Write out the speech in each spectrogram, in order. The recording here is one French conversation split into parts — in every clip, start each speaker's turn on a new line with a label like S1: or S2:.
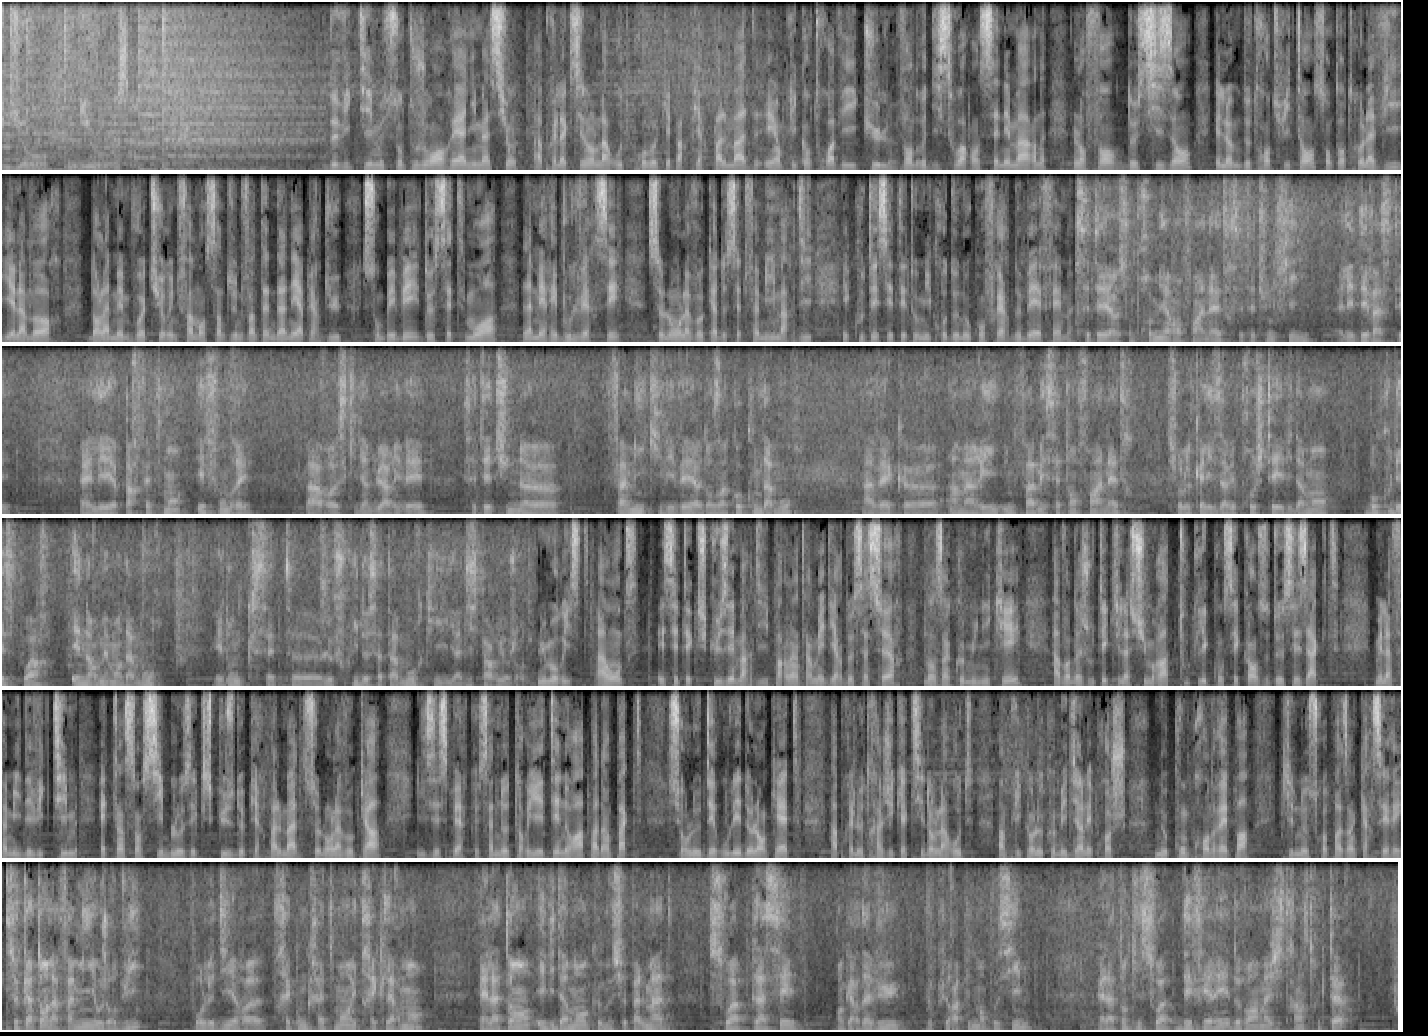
S1: Studio News.
S2: Deux victimes sont toujours en réanimation après l'accident de la route provoqué par Pierre Palmade et impliquant trois véhicules vendredi soir en Seine-et-Marne. L'enfant de 6 ans et l'homme de 38 ans sont entre la vie et la mort. Dans la même voiture, une femme enceinte d'une vingtaine d'années a perdu son bébé de 7 mois. La mère est bouleversée, selon l'avocat de cette famille mardi. Écoutez, c'était au micro de nos confrères de BFM.
S3: C'était euh, son premier enfant à naître, c'était une fille. Elle est dévastée. Elle est parfaitement effondrée par euh, ce qui vient de lui arriver. C'était une euh, famille qui vivait euh, dans un cocon d'amour avec un mari, une femme et sept enfants à naître sur lequel ils avaient projeté évidemment beaucoup d'espoir, énormément d'amour et donc c'est euh, le fruit de cet amour qui a disparu aujourd'hui.
S2: L'humoriste a honte et s'est excusé mardi par l'intermédiaire de sa sœur dans un communiqué, avant d'ajouter qu'il assumera toutes les conséquences de ses actes. Mais la famille des victimes est insensible aux excuses de Pierre Palmade, selon l'avocat. Ils espèrent que sa notoriété n'aura pas d'impact sur le déroulé de l'enquête. Après le tragique accident de la route impliquant le comédien, les proches ne comprendraient pas qu'il ne soit pas incarcéré.
S3: Ce qu'attend la famille aujourd'hui, pour le dire euh, très concrètement et très clairement. Elle attend évidemment que M. Palmade soit placé en garde à vue le plus rapidement possible. Elle attend qu'il soit déféré devant un magistrat instructeur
